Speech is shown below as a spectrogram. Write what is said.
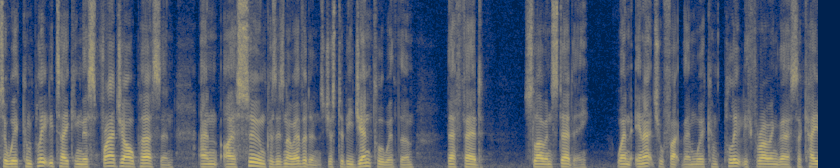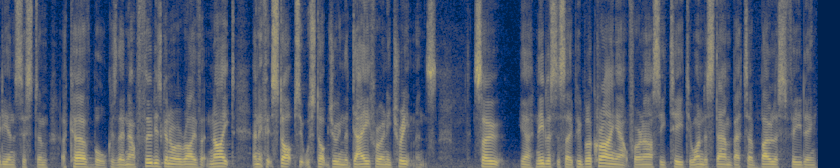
So we're completely taking this fragile person, and I assume, because there's no evidence, just to be gentle with them, they're fed slow and steady, when in actual fact then we're completely throwing their circadian system a curveball, because now food is going to arrive at night, and if it stops, it will stop during the day for any treatments. So yeah, needless to say, people are crying out for an RCT to understand better bolus feeding,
